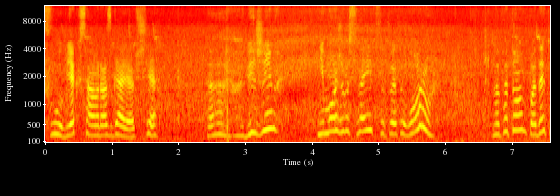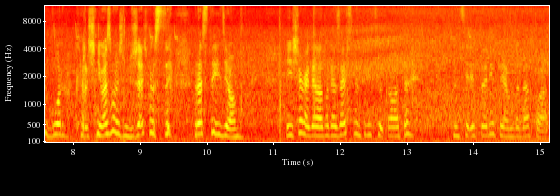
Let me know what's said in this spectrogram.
Фу, бег в самом разгаре вообще. А, бежим, не можем остановиться вот в эту гору, а потом под эту гору. Короче, невозможно бежать, просто, просто идем. Еще хотела показать, смотрите, у кого-то на территории прям водопад.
